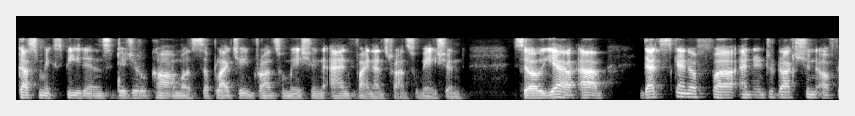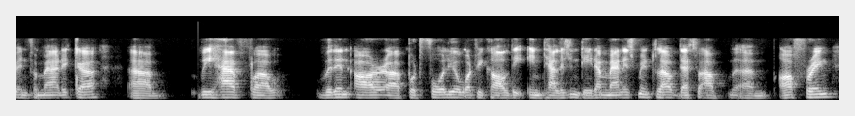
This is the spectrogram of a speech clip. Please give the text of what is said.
customer experience, digital commerce, supply chain transformation, and finance transformation. So yeah, um, that's kind of uh, an introduction of Informatica. Um, we have uh, within our uh, portfolio what we call the intelligent data management cloud. That's our um, offering,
